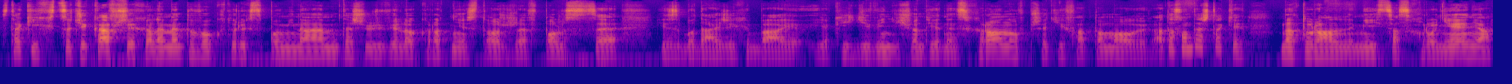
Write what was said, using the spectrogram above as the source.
Z takich co ciekawszych elementów, o których wspominałem też już wielokrotnie jest to, że w Polsce jest bodajże chyba jakieś 91 schronów przeciwatomowych, a to są też takie naturalne miejsca schronienia,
